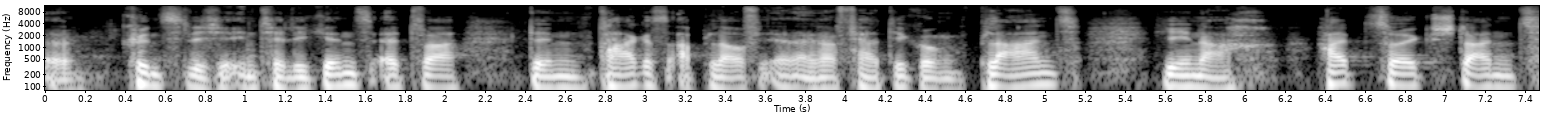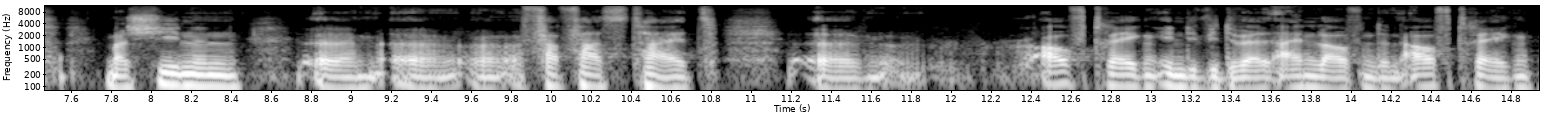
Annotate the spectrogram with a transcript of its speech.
äh, künstliche Intelligenz etwa den Tagesablauf in einer Fertigung plant, je nach Halbzeugstand, Maschinenverfasstheit, äh, äh, Aufträgen, individuell einlaufenden Aufträgen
